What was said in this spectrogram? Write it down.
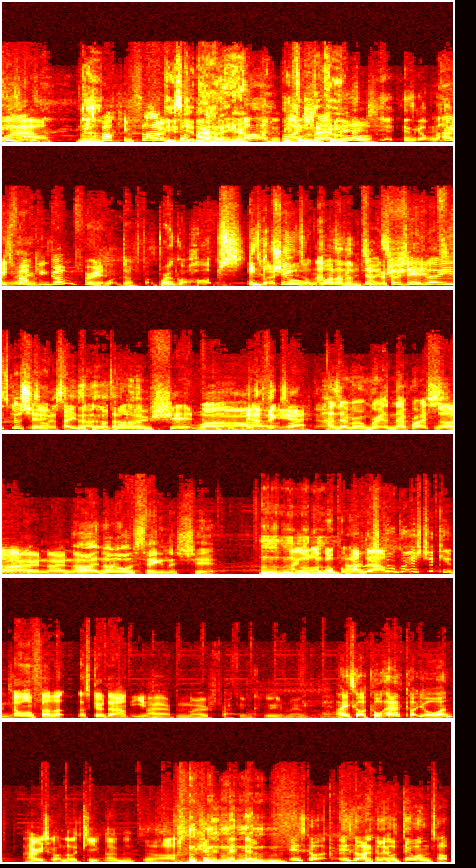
Oh, wow. He's fucking flown. He's getting out of here. He flew the coop. He's got mad He's moves. fucking gone for it. What the fuck? Bro got hops. He's got shoes on. That One of them No, took a so shit. he. Look, he's got That's what I was shoes. saying. so One of them shit. wow. I think I yeah. Has everyone written their price? No, no, no. All right, no, no one's taking this shit. Hang on, I've got to put mine He's down. still got his chicken. Come on, fella. Let's go down. I have no fucking clue, man. Oh, he's got a cool haircut, your one. Harry's got another cute moment. Oh. he's got he's got like a little do on top.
